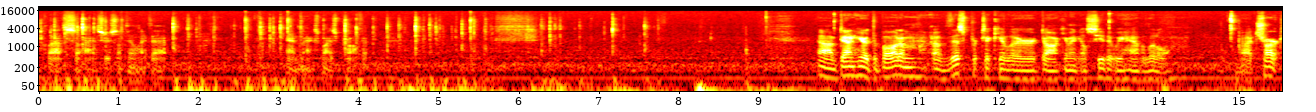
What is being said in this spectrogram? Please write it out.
class size or something like that and maximize profit. Uh, down here at the bottom of this particular document, you'll see that we have a little uh, chart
